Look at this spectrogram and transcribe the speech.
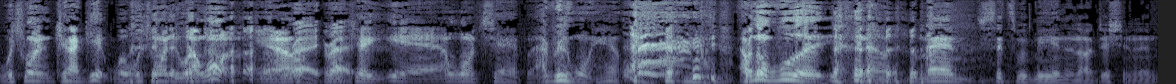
which one can I get? Well, which one do I want? You know, Right, right. Okay, yeah, I want Chad, but I really want him. I want Wood. You know, the man sits with me in an audition and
